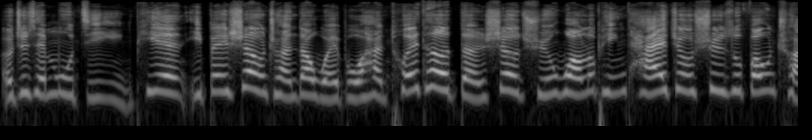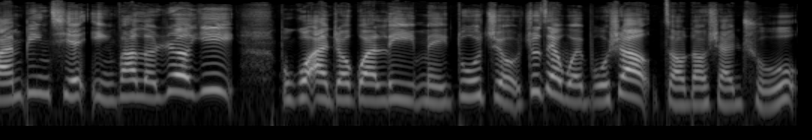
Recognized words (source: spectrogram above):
而这些目击影片一被上传到微博和推特等社群网络平台，就迅速疯传，并且引发了热议。不过，按照惯例，没多久就在微博上遭到删除。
